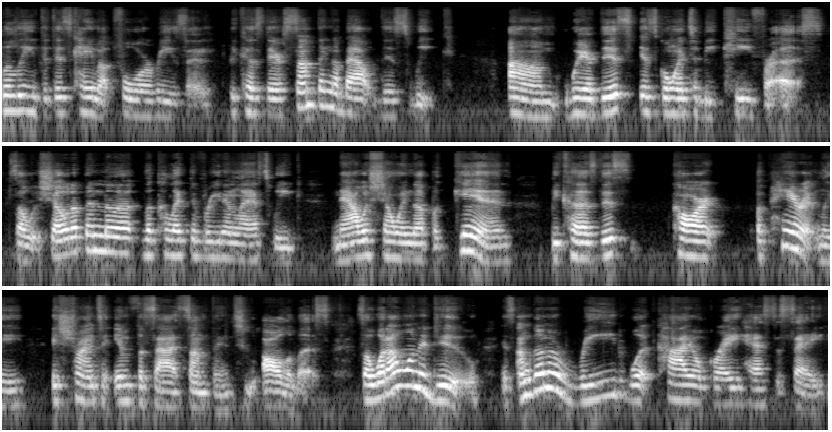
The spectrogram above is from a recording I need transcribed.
believe that this came up for a reason because there's something about this week um, where this is going to be key for us. So it showed up in the, the collective reading last week. Now it's showing up again because this card apparently is trying to emphasize something to all of us. So, what I want to do is I'm going to read what Kyle Gray has to say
